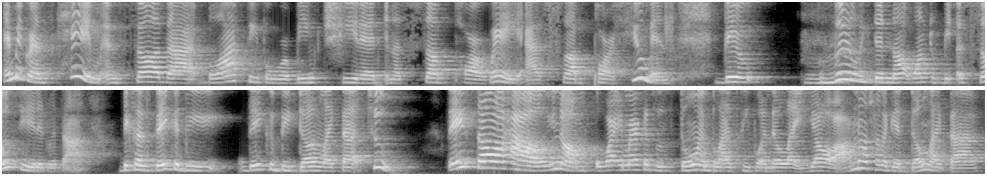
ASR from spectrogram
immigrants came and saw that black people were being treated in a subpar way as subpar humans, they literally did not want to be associated with that because they could be they could be done like that too. They saw how, you know, white Americans was doing black people and they're like, yo, I'm not trying to get done like that.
